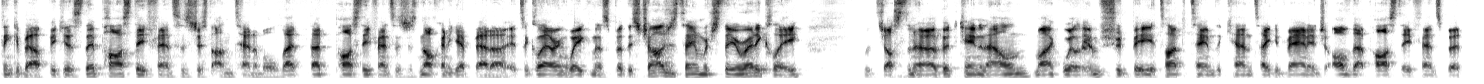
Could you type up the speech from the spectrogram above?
think about because their pass defense is just untenable. That that pass defense is just not going to get better. It's a glaring weakness. But this Chargers team, which theoretically with Justin Herbert, Keenan Allen, Mike Williams should be a type of team that can take advantage of that pass defense. But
